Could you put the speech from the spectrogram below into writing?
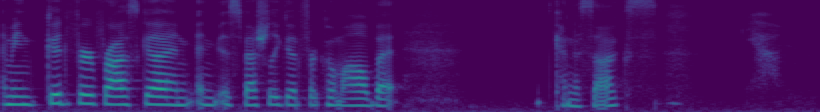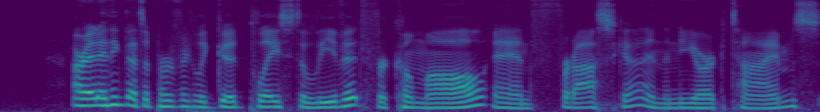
I mean, good for Frasca and, and especially good for Comal, but kind of sucks. Yeah. All right, I think that's a perfectly good place to leave it for Comal and Frasca in the New York Times.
